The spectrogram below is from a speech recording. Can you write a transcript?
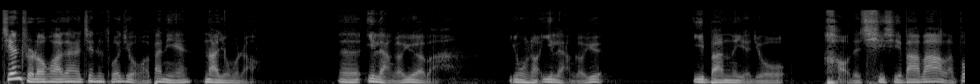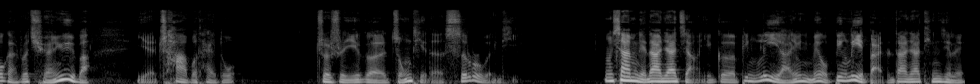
坚持的话，但是坚持多久啊？半年那用不着，呃，一两个月吧，用上一两个月，一般呢也就好的七七八八了。不敢说痊愈吧，也差不太多。这是一个总体的思路问题。那么下面给大家讲一个病例啊，因为你没有病例摆着，大家听起来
